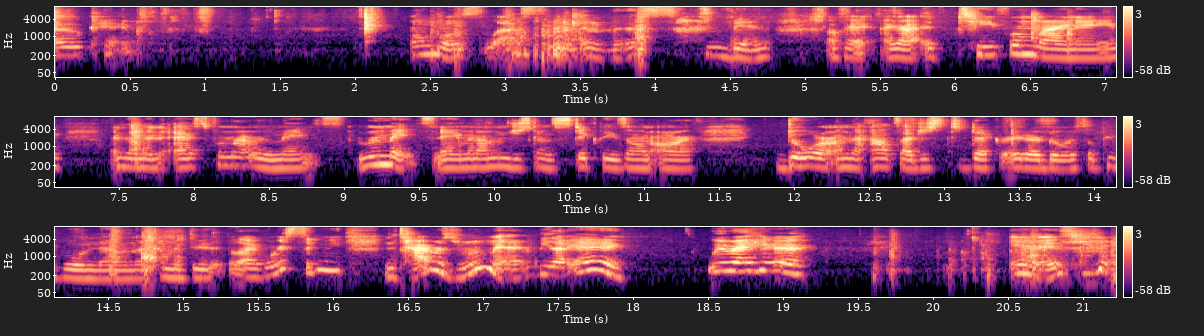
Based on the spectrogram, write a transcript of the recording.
Okay. Almost lastly in this bin. Okay, I got a T for my name and then an S for my roommate's roommate's name. And I'm just going to stick these on our door on the outside just to decorate our door so people will know when they're coming through. They'll be like, where's Sydney and Tyra's room at? Be like, hey, we're right here. Anyways.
